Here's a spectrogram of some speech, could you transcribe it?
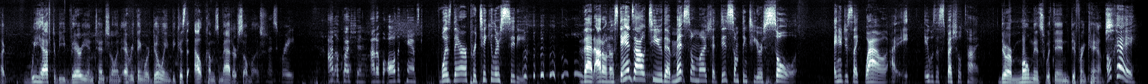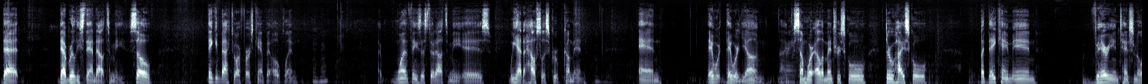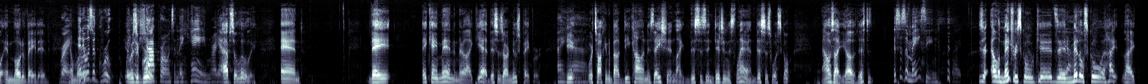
like we have to be very intentional in everything we're doing because the outcomes matter so much. That's great. I have a love that. question. Out of all the camps, was there a particular city that I don't know stands out to you that meant so much that did something to your soul, and you're just like, wow, I, it, was a special time. there are moments within different camps Okay. that that really stand out to me. So, thinking back to our first camp in Oakland, mm-hmm. like, one of the things that stood out to me is we had a houseless group come in, mm-hmm. and they were they were young, like Right. some were elementary school through high school, but they came in very intentional and motivated. Right. And, were- it was a group. It was a group. chaperones, and they came. Right. Yeah. Absolutely. And they they came in and they're like, "Yeah, this is our newspaper. Uh, Here- yeah. We're talking about decolonization. Like this is indigenous land. This is what's going." And I was like, "Yo, this is This is amazing. Right. these are elementary school kids and Yeah. middle school and high like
